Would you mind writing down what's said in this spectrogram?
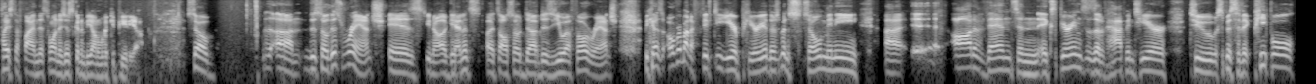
place to find this one is just going to be on Wikipedia. So um so this ranch is you know again it's it's also dubbed as ufo ranch because over about a 50 year period there's been so many uh odd events and experiences that have happened here to specific people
